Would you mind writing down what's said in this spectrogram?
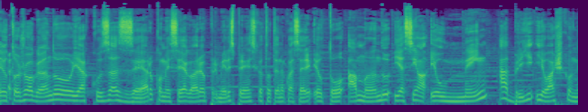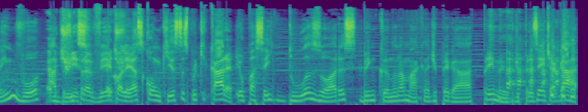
Eu tô jogando Yakuza Zero, comecei agora, é a primeira experiência que eu tô tendo com a série, eu tô amando, e assim, ó, eu nem abri, e eu acho que eu nem vou É abrir difícil, pra ver é qual é difícil. as conquistas, porque, cara, eu passei duas horas brincando na máquina de pegar prêmio de presente, agarra.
